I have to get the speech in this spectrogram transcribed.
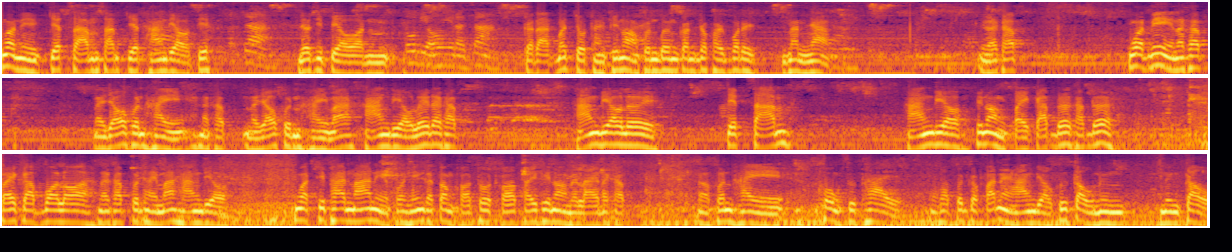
งวดนี้เจ็ดสามสามเจ็ดหางเดียวติจ้าเดี๋ยวสิเปียวอันตัวเดียวนี่ล่ะจ้ากระดาษมาจดให้พี่น้องเพิ่นเบิ่งก่อนจะค่อยบ่ได้นั่นยาก นี่นะครับ งวดนี้นะครับนายเย้าเพิ่นไห้นะครับนายเย้าเพิ่นไห้มาหางเดียวเลยนะครับ หางเดียวเลยเจ็ดสามหางเดียว พี่น้องไปกลับเด้อครับ เด้อไปกลับบอลอนะครับเพิ่นไห้มาหางเดียวงวดที่ผ่านมาเนี่ยพอเห็นก็ต้องขอโทษขออภัยพี่น้องในไลน์นะครับเพิ่นให้โค้งสุดท้ายนะครับเพิ่นก็ฟันในหางเดียวคือเก่าหนึ่งหนึ่งเก่า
